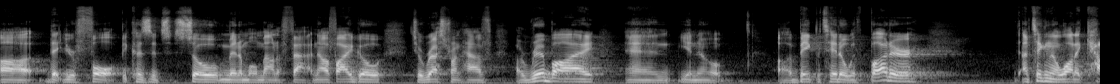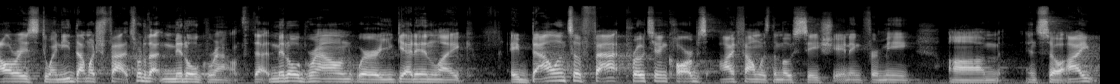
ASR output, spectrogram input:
uh, that you're full because it's so minimal amount of fat. Now, if I go to a restaurant, have a ribeye and you know a baked potato with butter, I'm taking a lot of calories. Do I need that much fat? Sort of that middle ground. That middle ground where you get in like a balance of fat, protein, and carbs. I found was the most satiating for me. Um, and so I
